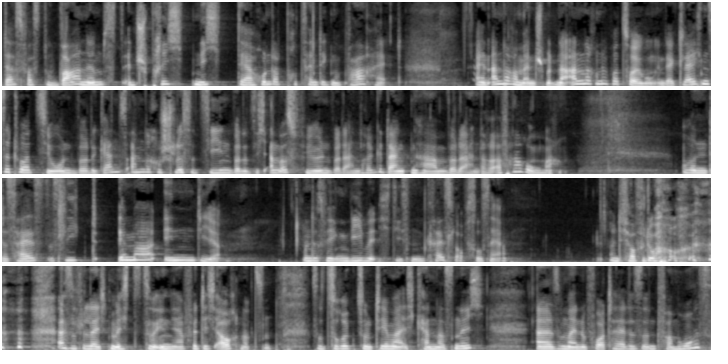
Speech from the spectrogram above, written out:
das, was du wahrnimmst, entspricht nicht der hundertprozentigen Wahrheit. Ein anderer Mensch mit einer anderen Überzeugung in der gleichen Situation würde ganz andere Schlüsse ziehen, würde sich anders fühlen, würde andere Gedanken haben, würde andere Erfahrungen machen. Und das heißt, es liegt immer in dir. Und deswegen liebe ich diesen Kreislauf so sehr. Und ich hoffe, du auch. Also vielleicht möchtest du ihn ja für dich auch nutzen. So zurück zum Thema, ich kann das nicht. Also meine Vorteile sind famos.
